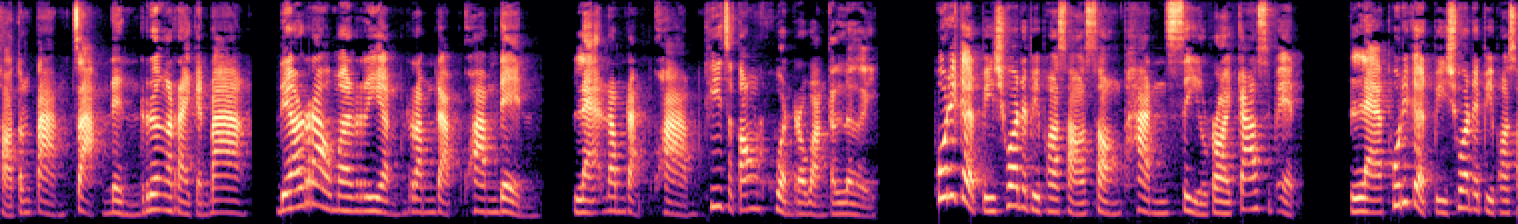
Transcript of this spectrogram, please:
ศต่างๆ จะเด่นเรื่องอะไรกันบ้าง เดี๋ยวเรามาเรียงลำดับความเด่น และลำดับความที่จะต้องควรระวังกันเลย ผู้ที่เกิดปีชวดในปีพศ 2491 และผู้ที่เกิดปีชวดในปีพศ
